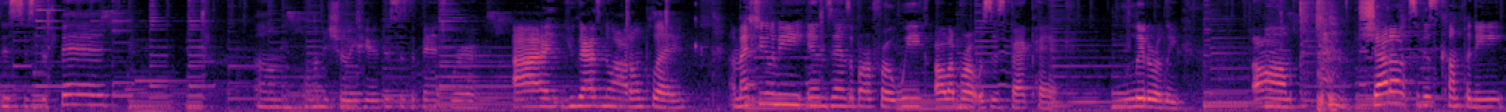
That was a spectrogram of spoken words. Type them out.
This is the bed. Um, well, let me show you here. This is the bench where I, you guys know I don't play. I'm actually gonna be in Zanzibar for a week. All I brought was this backpack, literally. Um, shout out to this company.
